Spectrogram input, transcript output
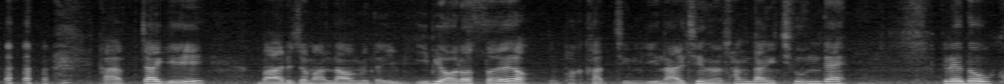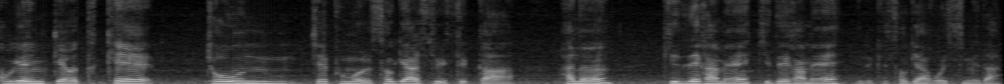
갑자기 말이 좀 안 나옵니다. 입, 입이 얼었어요. 바깥 지금 이 날씨는 상당히 추운데 그래도 고객님께 어떻게 좋은 제품을 소개할 수 있을까 하는 기대감에 기대감에 이렇게 소개하고 있습니다.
